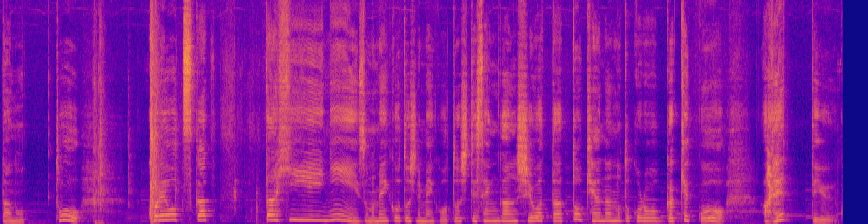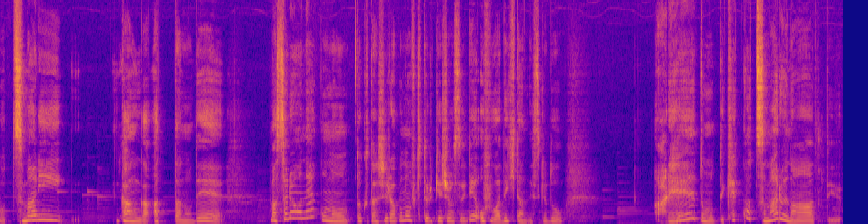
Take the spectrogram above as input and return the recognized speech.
たのとこれを使った日にそのメイク落としてメイク落として洗顔し終わった後毛穴のところが結構あれ？っていうこう詰まり感があったので、まあ、それをねこのドクターシラボの拭き取り化粧水でオフはできたんですけどあれ？と思って結構詰まるなっていう。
